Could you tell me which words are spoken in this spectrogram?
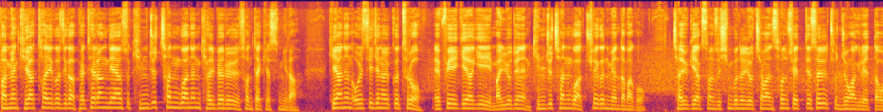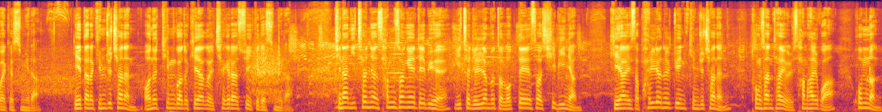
반면 기아 타이거즈가 베테랑 내야수 김주찬과는 결별을 선택했습니다. 기아는 올 시즌을 끝으로 FA 계약이 만료되는 김주찬과 최근 면담하고 자유계약 선수 신분을 요청한 선수의 뜻을 존중하기로 했다고 밝혔습니다. 이에 따라 김주찬은 어느 팀과도 계약을 체결할 수 있게 됐습니다. 지난 2000년 삼성에 데뷔해 2001년부터 롯데에서 12년, 기아에서 8년을 뛴 김주찬은 통산 타율 3할과 홈런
